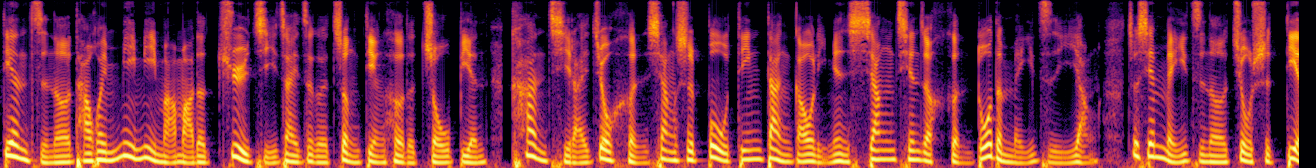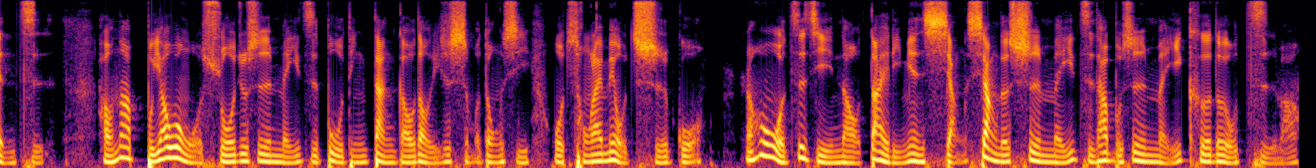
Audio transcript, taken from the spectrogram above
电子呢，它会密密麻麻的聚集在这个正电荷的周边，看起来就很像是布丁蛋糕里面镶嵌着很多的梅子一样。这些梅子呢，就是电子。好，那不要问我说，就是梅子布丁蛋糕到底是什么东西，我从来没有吃过。然后我自己脑袋里面想象的是，梅子它不是每一颗都有籽吗？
